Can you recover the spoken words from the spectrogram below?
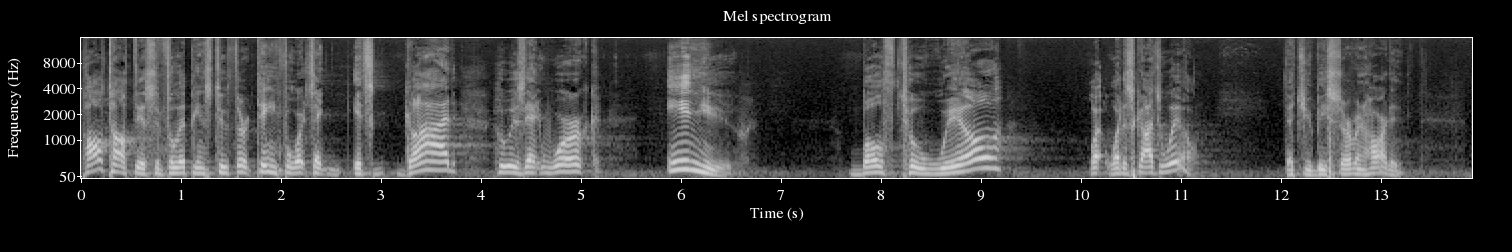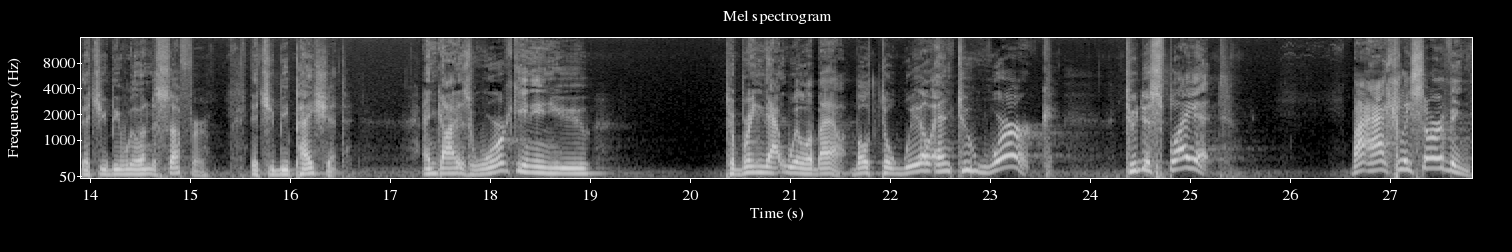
Paul taught this in Philippians 2:13 for it's, it's God who is at work in you both to will what, what is God's will? That you be servant hearted, that you be willing to suffer, that you be patient. And God is working in you to bring that will about, both to will and to work, to display it by actually serving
